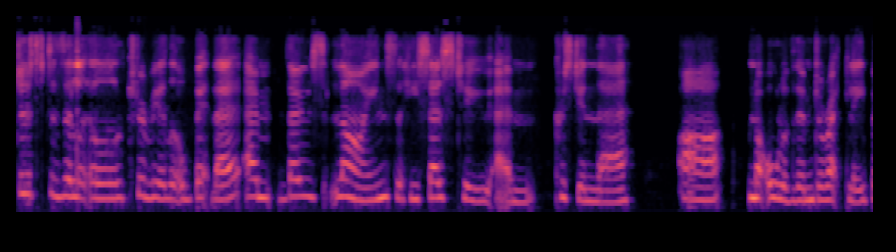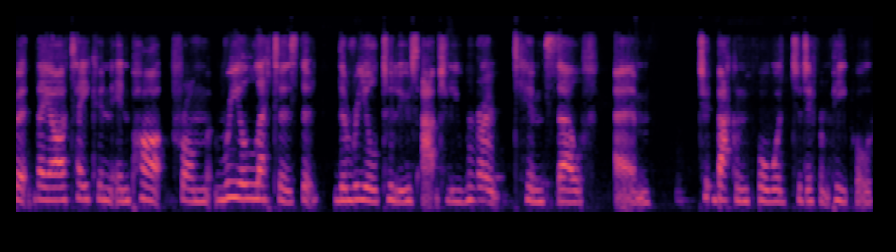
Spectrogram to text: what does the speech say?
just as a little trivia little bit there um those lines that he says to um christian there are not all of them directly but they are taken in part from real letters that the real toulouse actually wrote himself um to, back and forward to different people.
